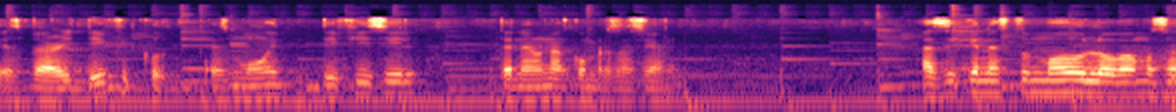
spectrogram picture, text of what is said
is very difficult. Es muy difícil tener una conversación. Así que en este módulo vamos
